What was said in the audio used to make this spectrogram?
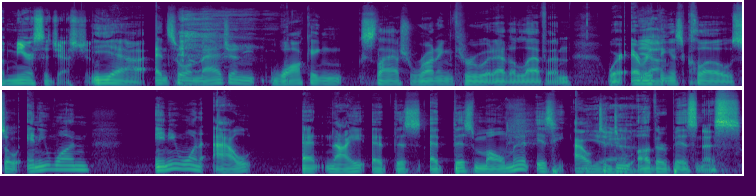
a mere suggestion. Yeah, and so imagine walking slash running through it at eleven, where everything Yeah. is closed. So anyone, anyone out at night at this at this moment is out to do other business.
